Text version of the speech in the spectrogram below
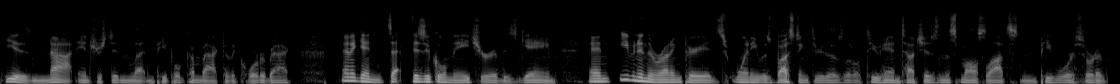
He is not interested in letting people come back to the quarterback. And again, it's that physical nature of his game. And even in the running periods when he was busting through those little two hand touches in the small slots and people were sort of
